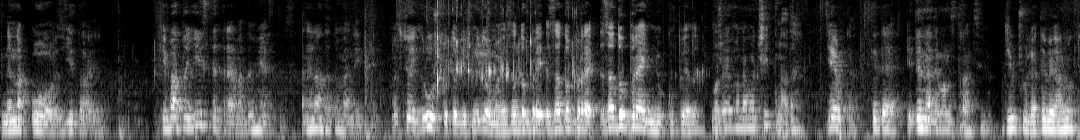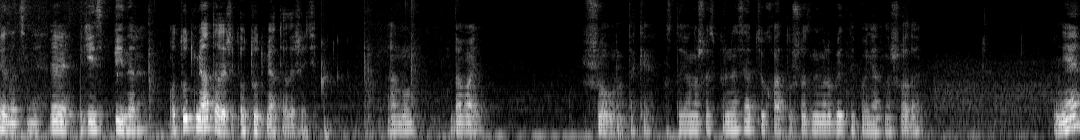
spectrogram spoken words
Не на. О, з'їдає. Хіба то їсти треба до містус? Не треба до мене йти. Ось цю ігрушку тобі ж, ну йомаю, за добре, за добре, за добренню купили. Може його намочити треба? Дівка, ти де? Іди на демонстрацію. Дівчуля, диви, а ну ти заціни. Диви, який спінер. Отут м'ята лежить, отут м'ята лежить. А ну, давай. Що воно таке? Постоянно щось принесе в цю хату, що з ним робити, непонятно що, да? Ні?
